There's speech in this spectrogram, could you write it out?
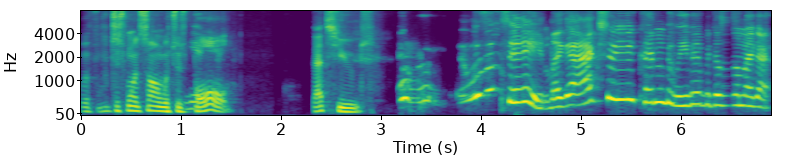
with just one song, which was yeah. Bold. That's huge. It, it, was insane. Like I actually couldn't believe it because I'm like, I,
